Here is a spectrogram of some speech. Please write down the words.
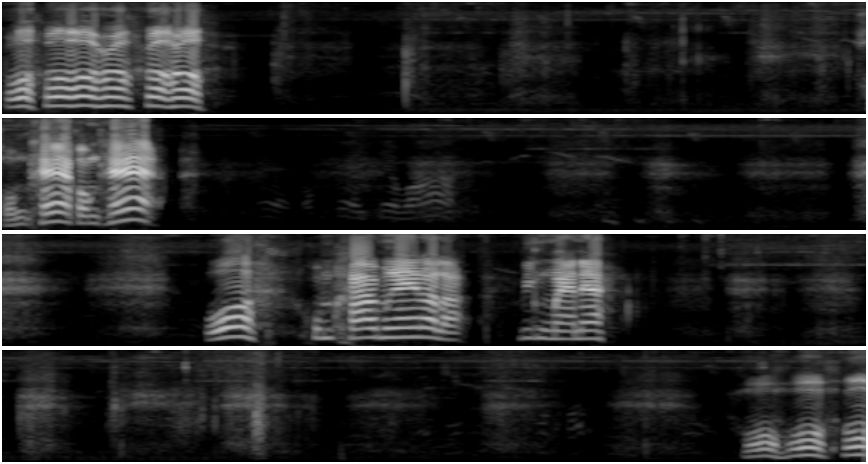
โอ้โหโอ้โหของแท้ของแท้โอ้ คุ้มค่าเมื่อยแล้วล่ะ วิ่งมาเนี่ย โอ้โหโอ้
